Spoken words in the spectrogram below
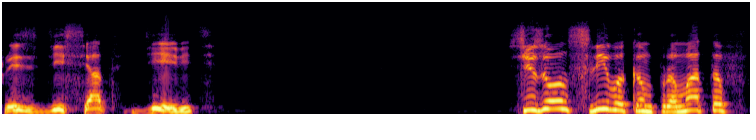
шестьдесят девять. сезон слива компроматов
